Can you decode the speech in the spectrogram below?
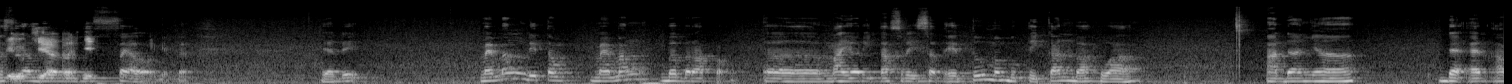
usia Biologi apa biologi sih? sel gitu jadi memang di memang beberapa eh, mayoritas riset itu membuktikan bahwa adanya DNA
